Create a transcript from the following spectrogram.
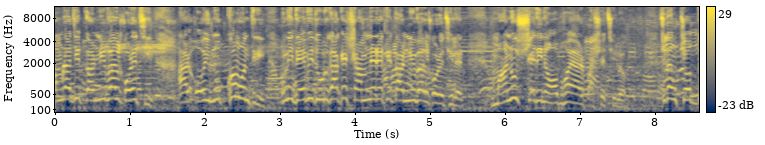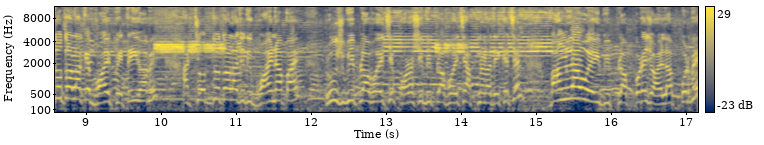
আমরা যে কার্নিভ্যাল করেছি, আর ওই মুখ্যমন্ত্রী, উনি দেবী দুর্গাকে সামনে রেখে কার্নিভ্যাল করেছিলেন। মানুষ সেদিন অভয়ার পাশে ছিল। সুতরাং চোদ্দ তলাকে ভয় পেতেই হবে। আর চোদ্দ তলা যদি ভয় না পায়, রুশ বিপ্লব হয়েছে, ফরাসি বিপ্লব হয়েছে, আপনারা দেখেছেন বাংলাও এই বিপ্লব করে জয়লাভ করবে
